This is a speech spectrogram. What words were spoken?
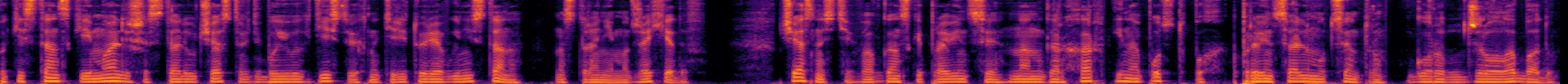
пакистанские малиши стали участвовать в боевых действиях на территории Афганистана на стороне маджахедов. В частности, в афганской провинции Нангархар и на подступах к провинциальному центру, городу Джалалабаду.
